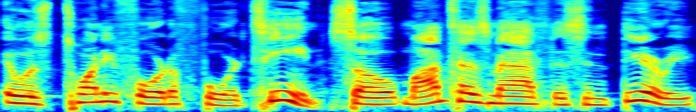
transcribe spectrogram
it was 24 to 14. So Montez Mathis, in theory,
